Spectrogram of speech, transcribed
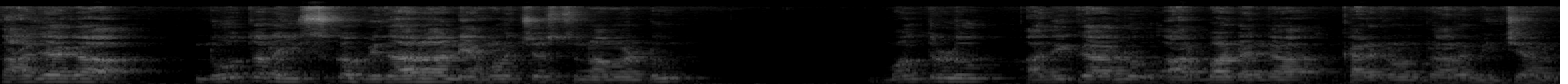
తాజాగా నూతన ఇసుక విధానాన్ని అమలు చేస్తున్నామంటూ మంత్రులు అధికారులు ఆర్భాటంగా కార్యక్రమం ప్రారంభించారు.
